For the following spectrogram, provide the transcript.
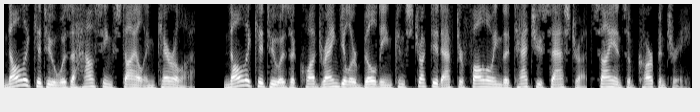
Nalukettu was a housing style in Kerala. Nalukettu is a quadrangular building constructed after following the Tachu Sastra science of carpentry.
